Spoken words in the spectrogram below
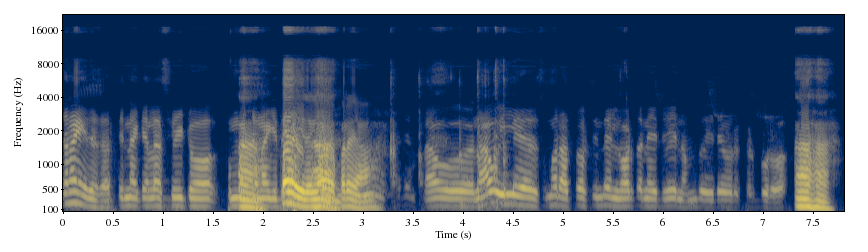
ಚೆನ್ನಾಗಿದೆ ಸರ್ ತಿನ್ನಕ್ಕೆಲ್ಲ ಸ್ವೀಟು ತುಂಬಾ ಹಾ. ಚೆನ್ನಾಗಿದೆ. ನಾವು ನಾವು ಇಲ್ಲಿ ಸುಮಾರು ಹತ್ತು ವರ್ಷದಿಂದ ಇಲ್ಲಿ ನೋಡ್ತಾನೆ ಇದ್ವಿ ನಮ್ದು ಇದೇ ಊರು ಕಡ್ಬೂರು ಹಾ ಹಾ. ಇಲ್ಲಿ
